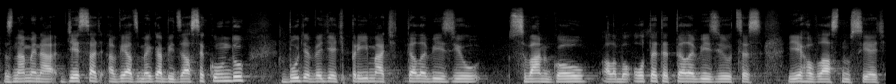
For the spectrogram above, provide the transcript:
znamená 10 a viac megabit za sekundu, bude vedieť príjmať televíziu Swan Go alebo OTT televíziu cez jeho vlastnú sieť.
